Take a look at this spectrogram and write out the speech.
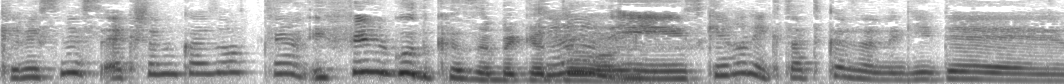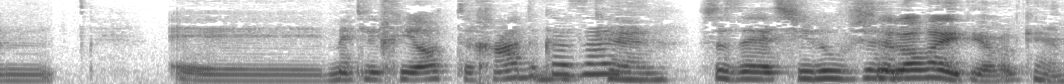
כריסמס אקשן כזאת. כן, היא feel good כזה כן, בגדול. היא הזכירה לי קצת כזה, נגיד, אה, אה, מת לחיות אחד כזה, כן. שזה שילוב של... שלא ראיתי, אבל כן.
